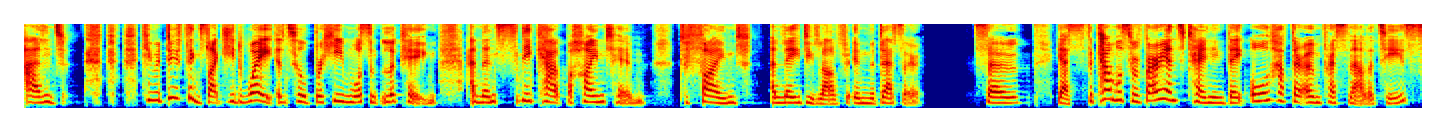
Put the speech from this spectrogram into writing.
And he would do things like he'd wait until Brahim wasn't looking and then sneak out behind him to find a lady love in the desert. So yes, the camels were very entertaining. They all have their own personalities.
